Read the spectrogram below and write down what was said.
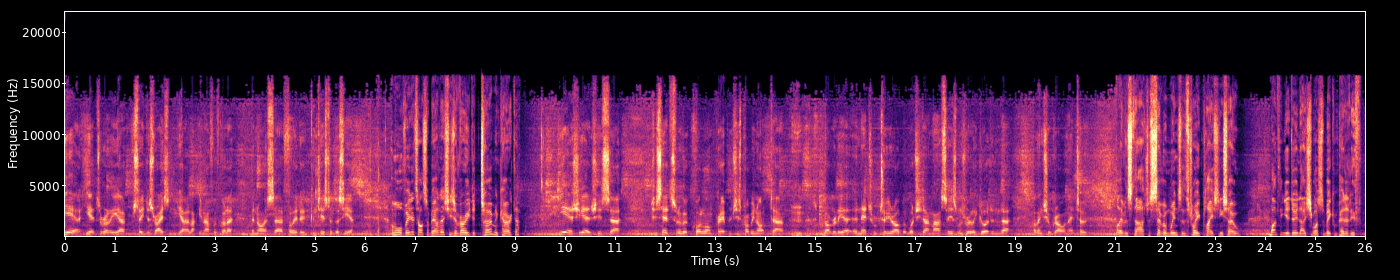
Yeah, yeah, it's a really uh, prestigious race, and yeah, lucky enough we've got a, a nice uh, filly to contest it this year. Amor Vita, tell us about her. She's a very determined character. Yeah, she is. She's uh, she's had sort of a quite a long prep, and she's probably not uh, not really a, a natural two-year-old. But what she done last season was really good, and uh, I think she'll grow on that too. Eleven starts with seven wins and three placings. So one thing you do know, she wants to be competitive.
